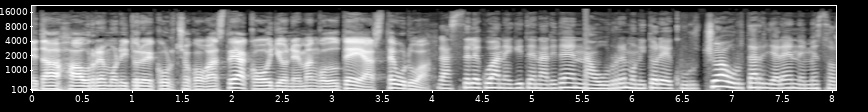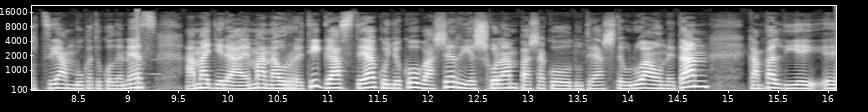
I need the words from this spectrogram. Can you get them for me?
Eta aurre monitore kurtsoko gazteak oion emango dute asteburua. Gaztelekuan egiten ari den aurre monitore kurtsoa urtarrilaren emezortzean bukatuko denez, amaiera eman aurretik gazteak oioko baserri eskolan pasako dute asteburua honetan, kanpaldi, e,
